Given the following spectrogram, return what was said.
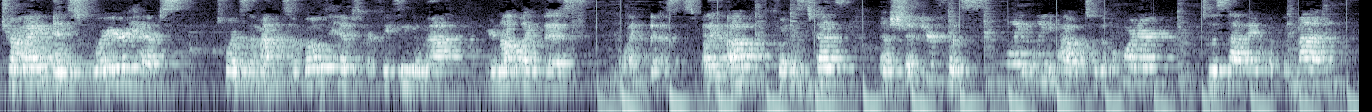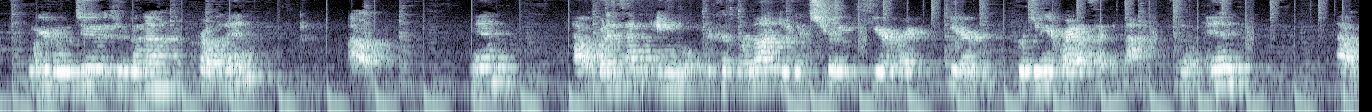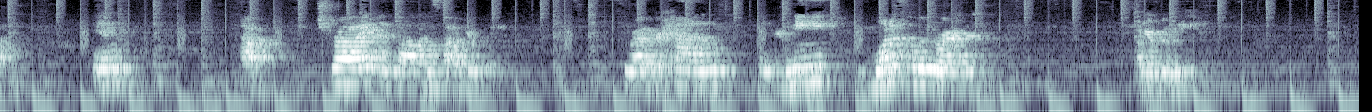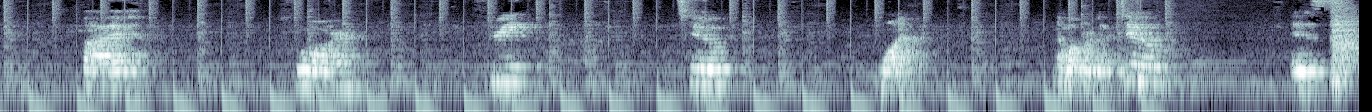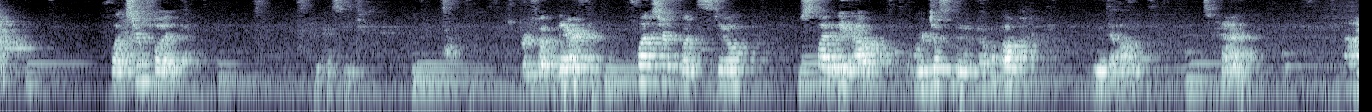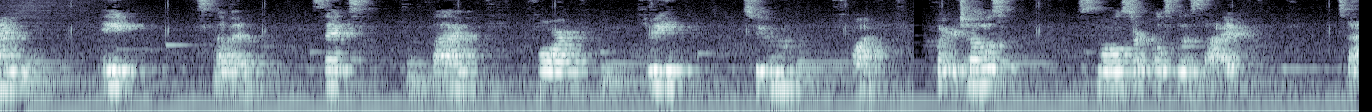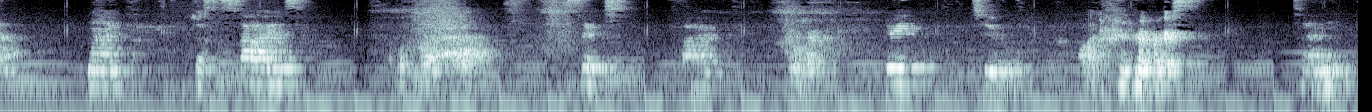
Try and square your hips towards the mat. So both hips are facing the mat. You're not like this, you're like this. Leg up, foot is tense. Now shift your foot slightly out to the corner, to the side of the mat. What you're gonna do is you're gonna curl it in, out, in, out, but it's at an angle because we're not doing it straight here, right here. We're doing it right outside the mat. So in, out, in, out. Try and balance out your weight. Throughout your hand and your knee, you want to feel the ground on your booty. Five, four, three, two, one. Now what we're going to do is flex your foot. Your foot there. Flex your foot still slightly out. We're just going to go up and down. 10, 9, 8, 7, 6, 5, 4, 3, 2, 1. Point your toes, small circles to the side. 10, 9, just the size of ball. 6, 5, 4, 3, 2, 1. And reverse. 10,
